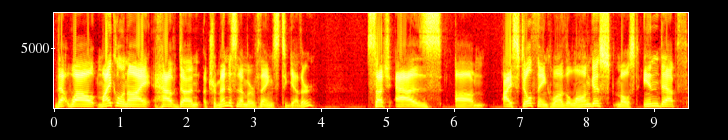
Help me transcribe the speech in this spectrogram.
that while Michael and I have done a tremendous number of things together, such as um, I still think one of the longest, most in depth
